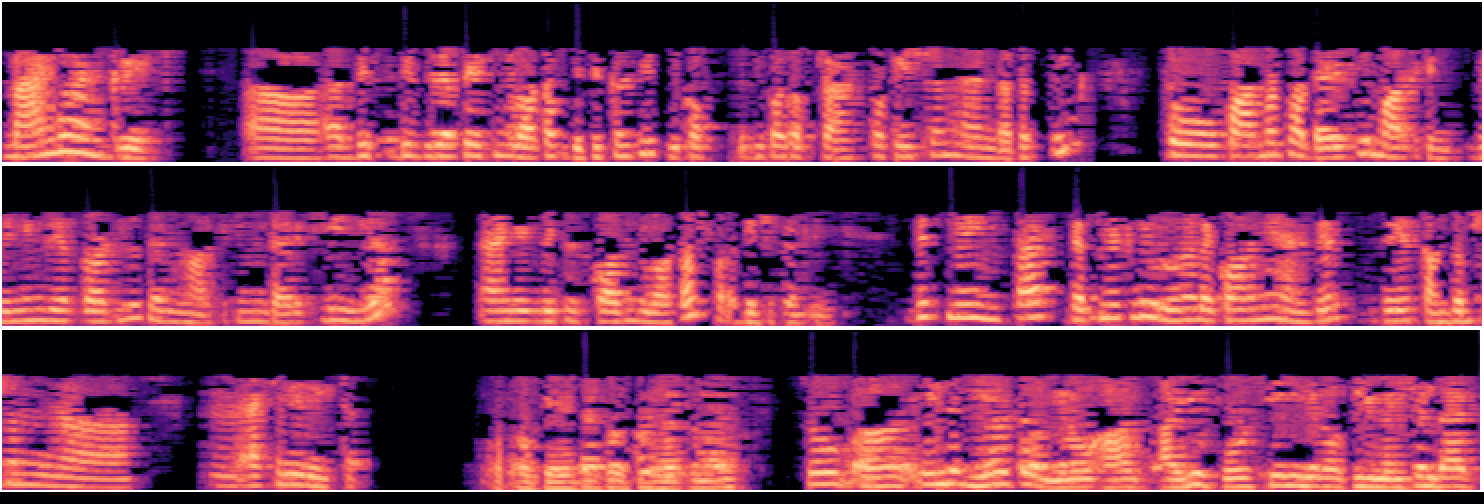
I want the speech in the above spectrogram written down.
Mango and grapes, uh, uh, we are facing a lot of difficulties because because of transportation and other things. So farmers are directly marketing, bringing their produce and marketing directly here, and this is causing a lot of uh, difficulties. This may impact definitely rural economy and their consumption mm, actually later. Okay. That was good to know. Uh, in the near term, you know, are are you foreseeing, you know, you mentioned that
